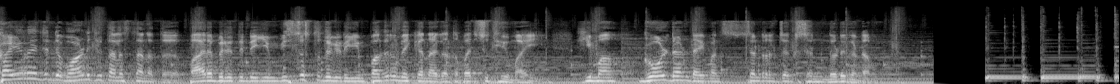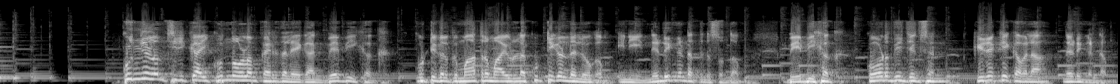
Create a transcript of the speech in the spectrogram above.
ഹൈറേഞ്ചിന്റെ വാണിജ്യ തലസ്ഥാനത്ത് പാരമ്പര്യത്തിന്റെയും വിശ്വസ്തതയുടെയും പകരം വയ്ക്കാനാകാത്ത പരിശുദ്ധിയുമായി Hima golden and diamonds central junction Nedumkandam. കുഞ്ഞിളം ചിരിക്കായി കുന്നോളം കരുതലേകാൻ ബേബി ഹഗ്. കുട്ടികൾക്ക് മാത്രമായുള്ള കുട്ടികളുടെ ലോകം ഇനി നെടുങ്കണ്ടത്തിന് സ്വന്തം. ബേബി ഹഗ് കോടതി ജംഗ്ഷൻ കിഴക്കേ കവല നെടുങ്കണ്ടം.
